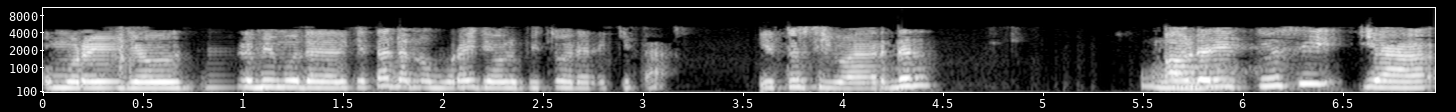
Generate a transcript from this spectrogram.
umurnya jauh lebih muda dari kita dan umurnya jauh lebih tua dari kita. Itu sih War. Dan kalau Nah, dari gue sih ya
